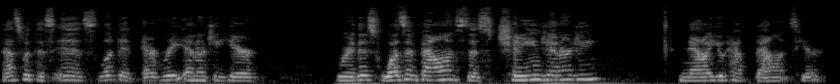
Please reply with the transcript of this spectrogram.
That's what this is. Look at every energy here. Where this wasn't balanced, this change energy, now you have balance here.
